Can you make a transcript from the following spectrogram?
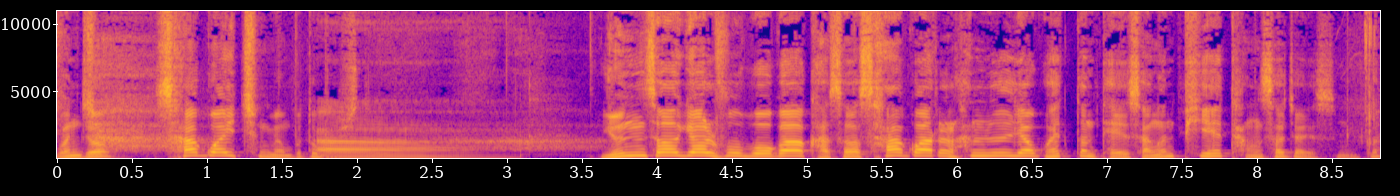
먼저 사과의 측면부터 봅시다. 아. 윤석열 후보가 가서 사과를 하려고 했던 대상은 피해 당사자였습니까?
